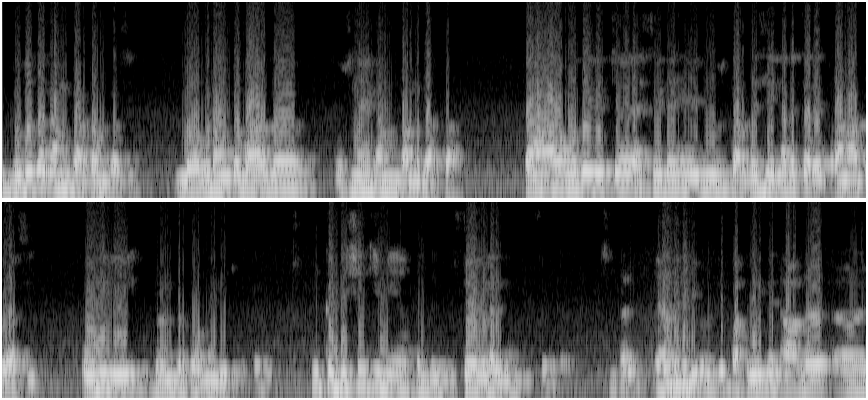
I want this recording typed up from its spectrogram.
ਦੁੱਧ ਦਾ ਕੰਮ ਕਰਦਾ ਹੁੰਦਾ ਸੀ ਲੋਕਡਾਊਨ ਤੋਂ ਬਾਅਦ ਉਸਨੇ ਇਹ ਕੰਮ ਬੰਦ ਕਰਤਾ। ਤਾਂ ਉਹਦੇ ਵਿੱਚ ਐਸਿਡ ਇਹ ਯੂਜ਼ ਕਰਦੇ ਸੀ ਇਹਨਾਂ ਦੇ ਘਰੇ ਪੁਰਾਣਾ ਪਿਆ ਸੀ ਉਹੀ ਬਰਿੰਦਰ ਕੌਰ ਨੇ ਯੂਜ਼ ਕੀਤਾ ਜੀ। ਕੰਡੀਸ਼ਨ ਕਿਵੇਂ ਆ ਬੰਦੇ ਦੀ? ਸਟੇਬਲਾਈਜ਼ਿੰਗ ਸਟੇਬਲਾਈਜ਼ ਸਰ ਇਹ ਜਿਹੜੀ ਉਸਦੀ ਪਤਨੀ ਦੇ ਨਾਲ ਅਹ,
